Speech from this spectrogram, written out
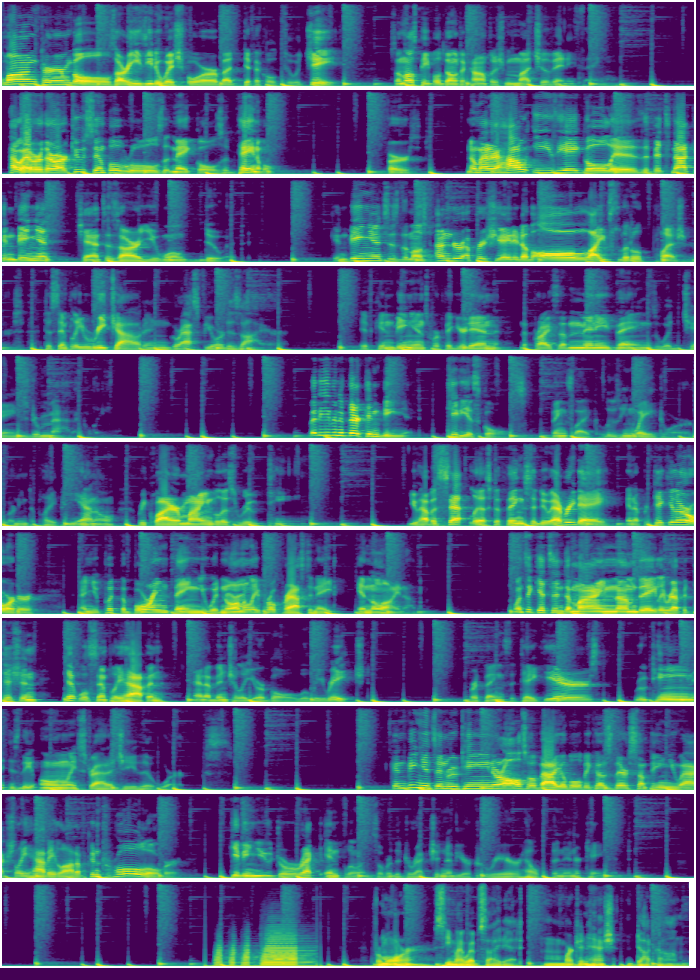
Long term goals are easy to wish for but difficult to achieve, so most people don't accomplish much of anything. However, there are two simple rules that make goals obtainable. First, no matter how easy a goal is, if it's not convenient, chances are you won't do it. Convenience is the most underappreciated of all life's little pleasures to simply reach out and grasp your desire. If convenience were figured in, the price of many things would change dramatically. But even if they're convenient, tedious goals, things like losing weight or learning to play piano, require mindless routine. You have a set list of things to do every day in a particular order, and you put the boring thing you would normally procrastinate in the lineup. Once it gets into mind numb daily repetition, it will simply happen, and eventually your goal will be reached. For things that take years, routine is the only strategy that works. Convenience and routine are also valuable because they're something you actually have a lot of control over, giving you direct influence over the direction of your career, health, and entertainment. For more, see my website at martinhash.com.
